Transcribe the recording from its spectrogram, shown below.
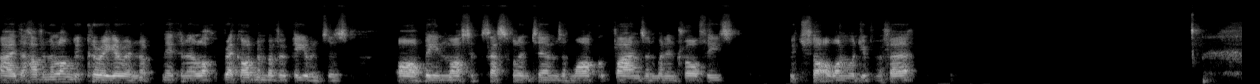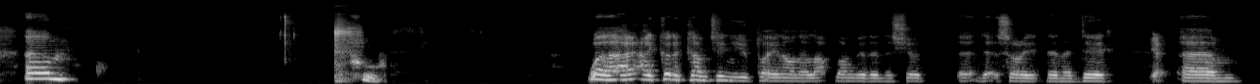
either having a longer career and not making a lot, record number of appearances or being more successful in terms of more cup fans and winning trophies? Which sort of one would you prefer? Um, well, I, I, could have continued playing on a lot longer than I should. Uh, sorry, than I did. Yeah. Um,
